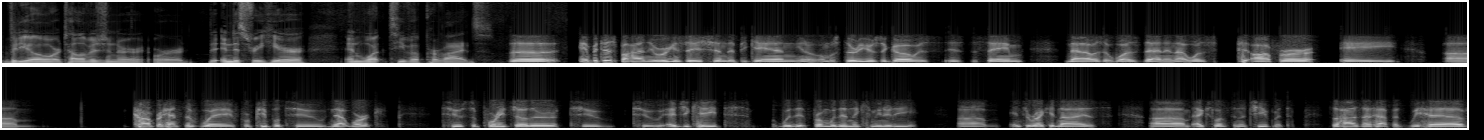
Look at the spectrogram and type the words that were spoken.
video or television or, or the industry here and what Tiva provides? The impetus behind the organization that began, you know, almost 30 years ago is is the same now as it was then, and that was to offer a um, comprehensive way for people to network, to support each other, to to educate with it from within the community, um, and to recognize um, excellence and achievement. So how does that happen? We have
